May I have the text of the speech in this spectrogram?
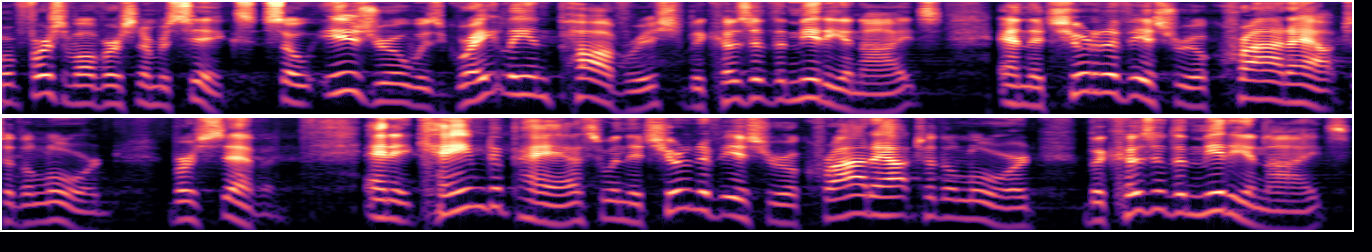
Well, first of all, verse number six. So Israel was greatly impoverished because of the Midianites, and the children of Israel cried out to the Lord. Verse 7. And it came to pass when the children of Israel cried out to the Lord because of the Midianites,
